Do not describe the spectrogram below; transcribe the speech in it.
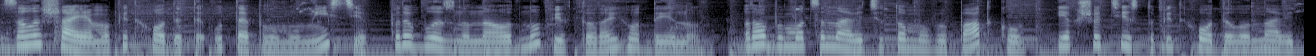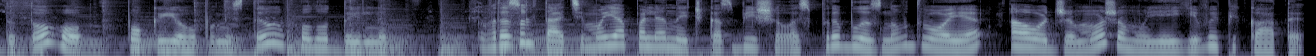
Залишаємо підходити у теплому місці приблизно на 1-1,5 годину. Робимо це навіть у тому випадку, якщо тісто підходило навіть до того, поки його помістили в холодильник. В результаті моя паляничка збільшилась приблизно вдвоє, а отже, можемо її випікати.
